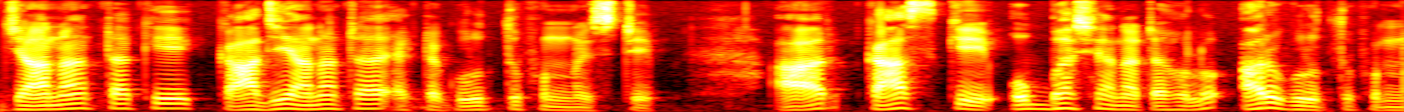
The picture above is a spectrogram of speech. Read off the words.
জানাটাকে, কাজে আনাটা একটা গুরুত্বপূর্ণ স্টেপ আর কাজকে অভ্যাসে আনাটা হলো আরও গুরুত্বপূর্ণ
